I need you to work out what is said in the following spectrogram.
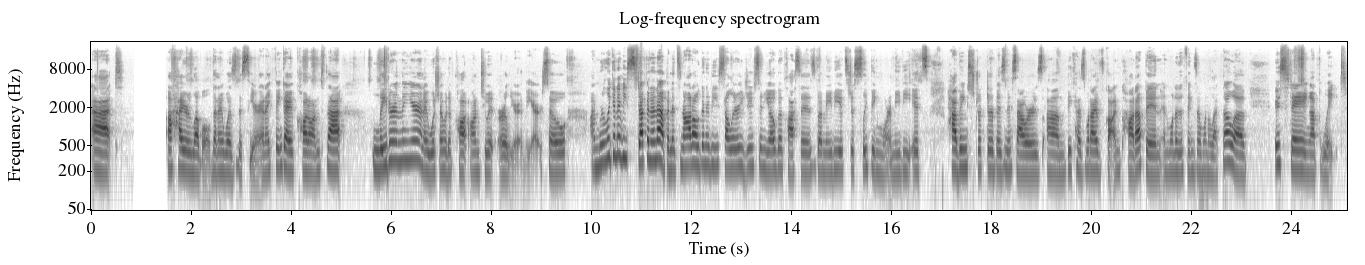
at a higher level than I was this year. And I think I've caught on to that later in the year, and I wish I would have caught on to it earlier in the year. So I'm really going to be stepping it up and it's not all going to be celery juice and yoga classes, but maybe it's just sleeping more. Maybe it's having stricter business hours um, because what I've gotten caught up in and one of the things I want to let go of is staying up late.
